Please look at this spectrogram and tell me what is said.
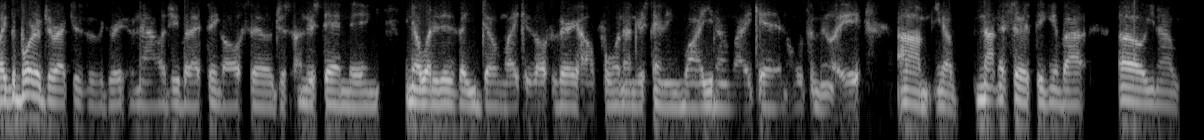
like the board of directors is a great analogy, but I think also just understanding you know what it is that you don't like is also very helpful in understanding why you don't like it, and ultimately, um, you know, not necessarily thinking about oh, you know,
